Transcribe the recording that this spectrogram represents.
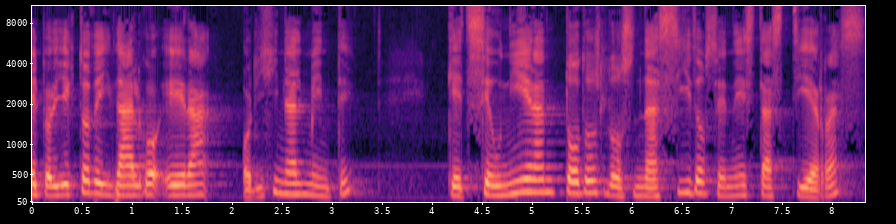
el proyecto de Hidalgo era originalmente que se unieran todos los nacidos en estas tierras.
